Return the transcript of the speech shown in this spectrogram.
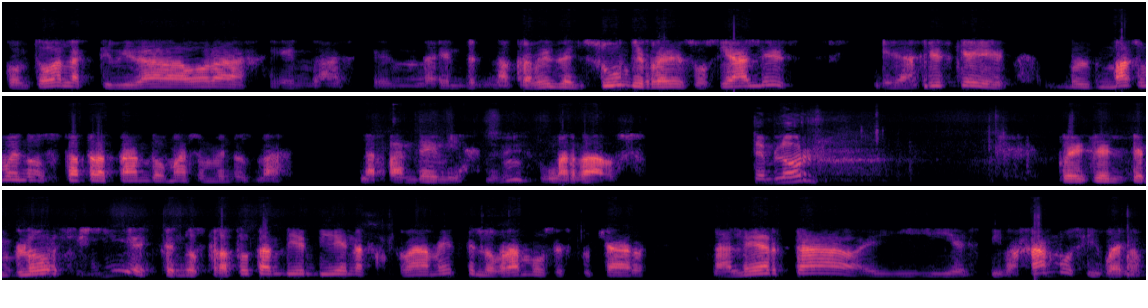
con toda la actividad ahora en, la, en, en a través del Zoom y redes sociales, eh, así es que pues, más o menos está tratando más o menos la, la pandemia, guardados. ¿Temblor? Pues el temblor sí, este, nos trató también bien, afortunadamente logramos escuchar la alerta y, este, y bajamos y bueno,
